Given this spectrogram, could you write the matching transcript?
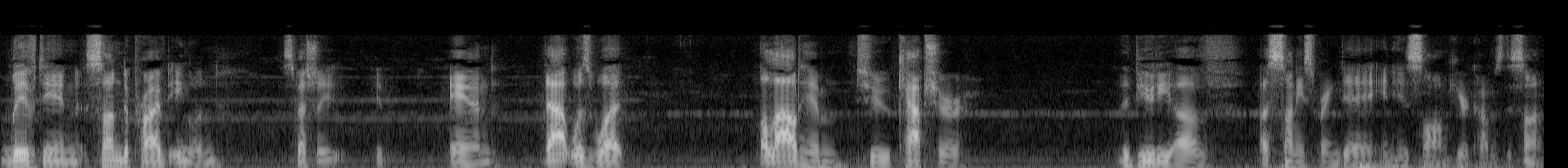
lived in sun deprived England, especially, and that was what allowed him to capture the beauty of a sunny spring day in his song Here Comes the Sun.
